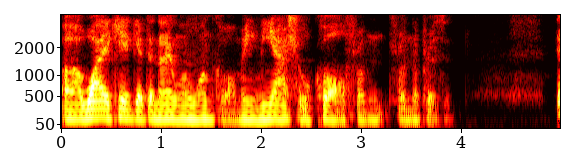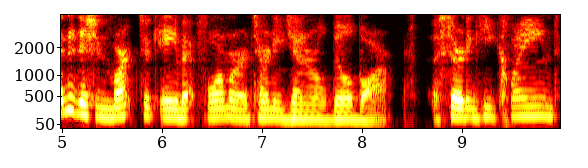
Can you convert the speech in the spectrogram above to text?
uh, why I can't get the 911 call, meaning the actual call from, from the prison. In addition, Mark took aim at former Attorney General Bill Barr, asserting he claimed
